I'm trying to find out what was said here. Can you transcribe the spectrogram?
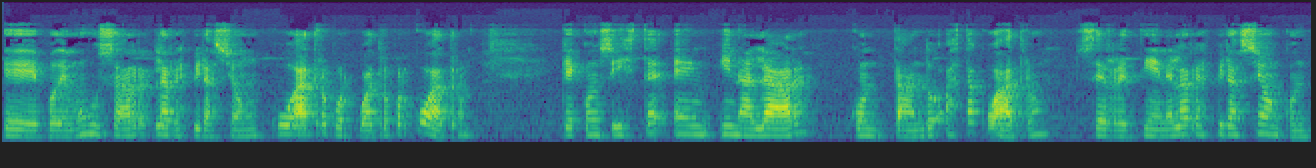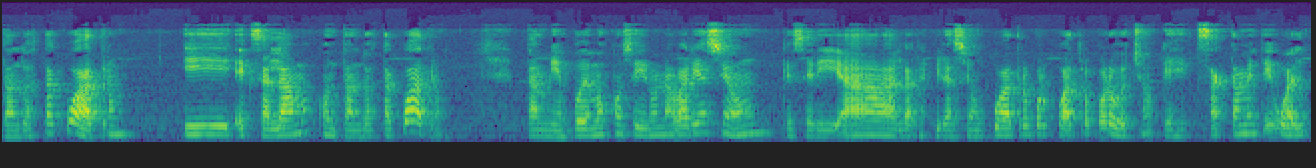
Eh, podemos usar la respiración 4x4x4, que consiste en inhalar contando hasta 4, se retiene la respiración contando hasta 4 y exhalamos contando hasta 4. también podemos conseguir una variación que sería la respiración 4x4x8, que es exactamente igual,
